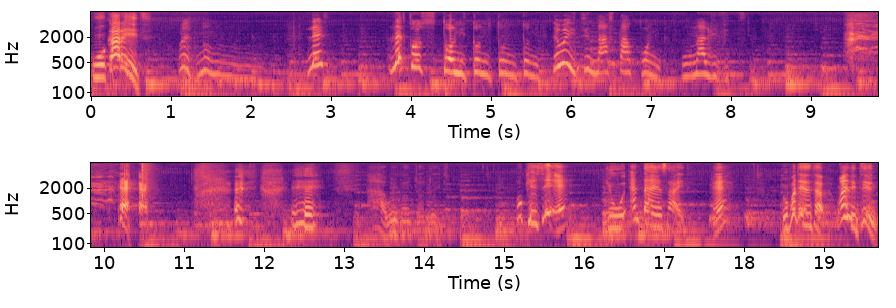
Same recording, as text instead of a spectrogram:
We will carry it. wait, no, no, no, no. Let's let us turn it, turn it, turn it, turn it. The way it is now start turning, we will not leave it. How are we going to do it? Okay, see, eh? You will enter inside, eh? You put it inside. When the thing,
